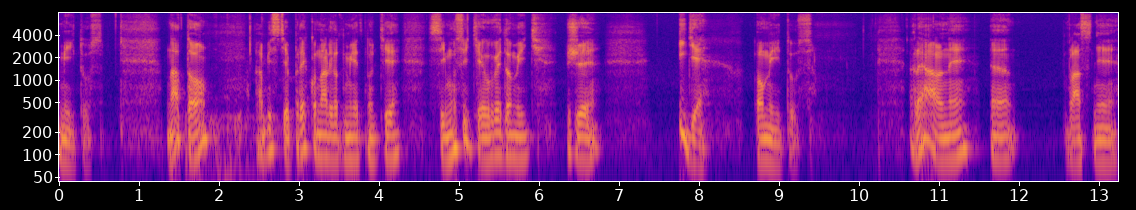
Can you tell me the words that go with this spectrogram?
mýtus. Na to, aby ste prekonali odmietnutie, si musíte uvedomiť, že ide o mýtus. Reálne e, vlastne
